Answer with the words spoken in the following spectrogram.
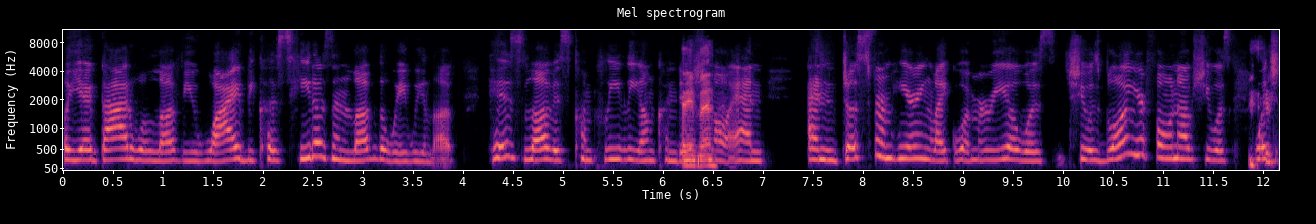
but yet God will love you. Why? Because he doesn't love the way we love. His love is completely unconditional Amen. and and just from hearing like what maria was she was blowing your phone up she was which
